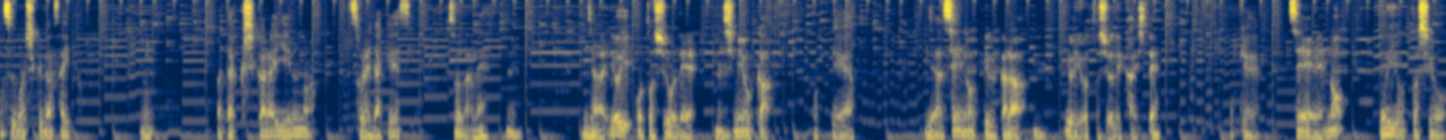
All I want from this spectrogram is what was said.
お過ごしくださいと。うん。私から言えるのは、それだけですよ。そうだね。うん。じゃあ、良いお年をで締めようか。オッケー。じゃあ、せーのって言うから、うん、良いお年をで返して。オッケー。せーの。良いお年を。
